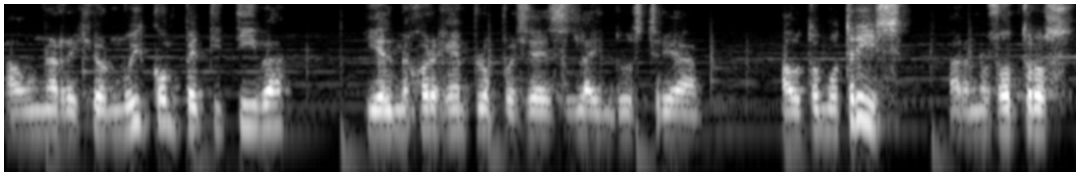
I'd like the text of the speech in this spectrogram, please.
a una región muy competitiva y el mejor ejemplo pues es la industria automotriz. Para nosotros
